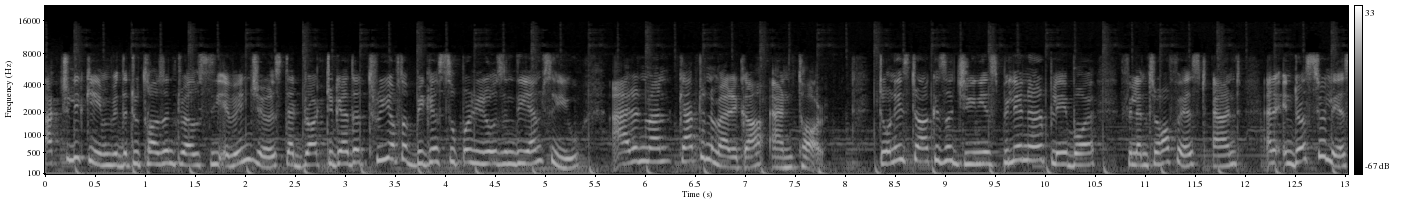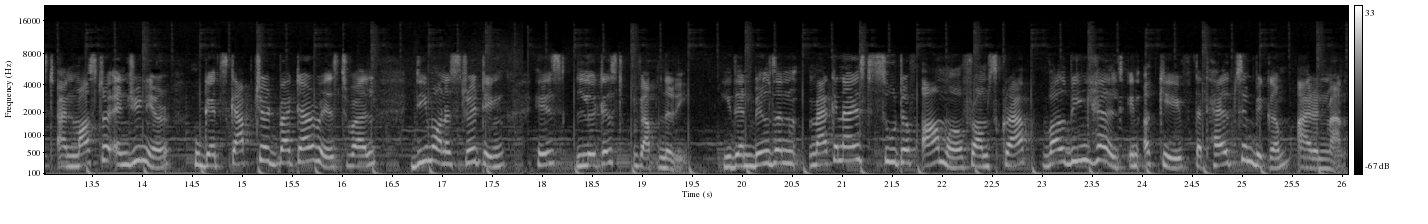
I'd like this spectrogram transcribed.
actually came with the 2012 The Avengers that brought together three of the biggest superheroes in the MCU Iron Man, Captain America, and Thor. Tony Stark is a genius billionaire, playboy, philanthropist, and an industrialist and master engineer who gets captured by terrorists while demonstrating his latest weaponry. He then builds a mechanized suit of armor from scrap while being held in a cave that helps him become Iron Man.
